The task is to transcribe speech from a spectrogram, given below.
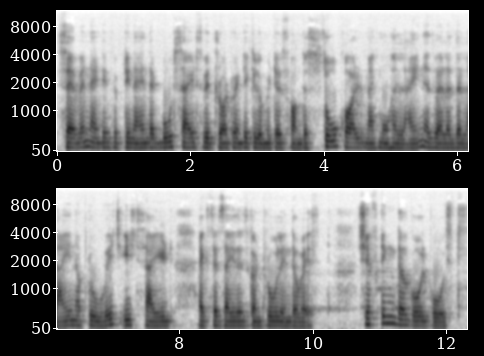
7 1959 that both sides withdraw 20 kilometers from the so-called McMahon line as well as the line up to which each side exercises control in the west, shifting the goalposts.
